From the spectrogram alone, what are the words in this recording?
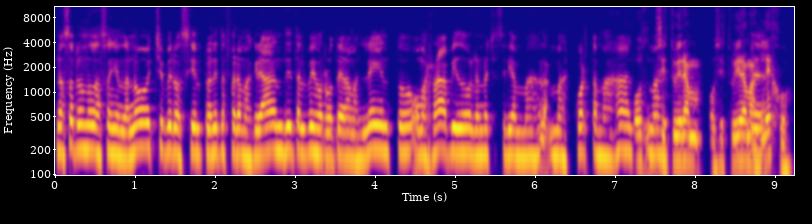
nosotros nos da sueño en la noche, pero si el planeta fuera más grande, tal vez, o roteara más lento, o más rápido, las noches serían más, La- más cortas, más O, altas. más- si estuviera, o si estuviera más Eh, lejos.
